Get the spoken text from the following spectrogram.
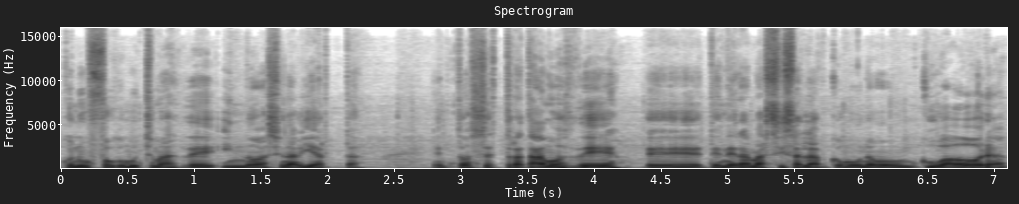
con un foco mucho más de innovación abierta. Entonces tratamos de eh, tener a Maciza Lab como una incubadora,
